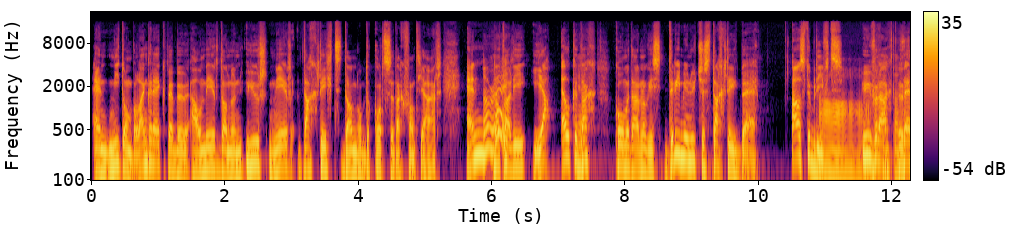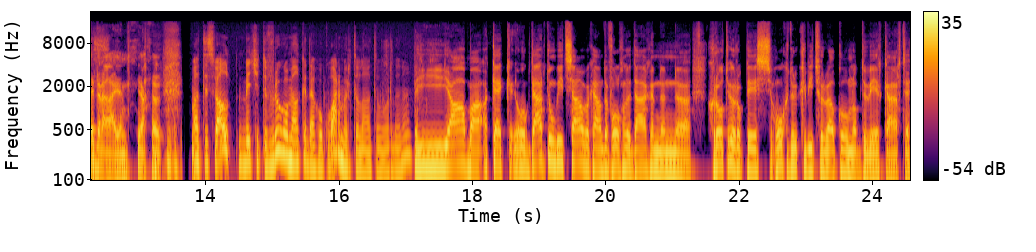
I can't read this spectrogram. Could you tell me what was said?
En niet onbelangrijk, we hebben al meer dan een uur meer daglicht dan op de kortste dag van het jaar. En, Alright. Nathalie, ja, elke Ja. dag komen daar nog eens drie minuutjes daglicht bij. Alsjeblieft. Ah, U vraagt, wij draaien. Ja. Maar het is wel een beetje te vroeg om elke dag ook warmer te laten worden. Hè? Ja, maar kijk, ook daar doen we iets aan. We gaan de volgende dagen een eh, groot Europees hoogdrukgebied verwelkomen op de weerkaarten.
